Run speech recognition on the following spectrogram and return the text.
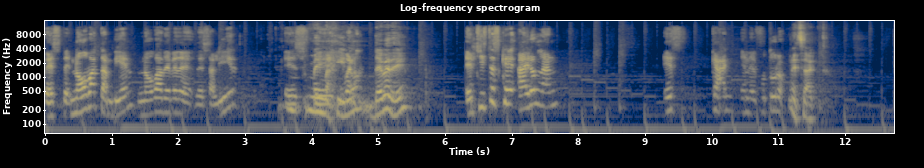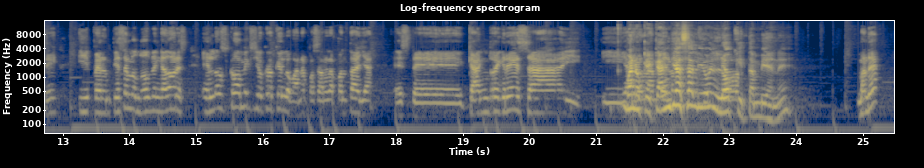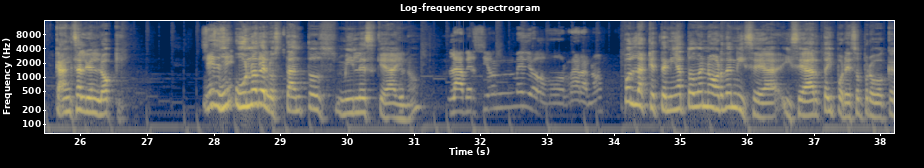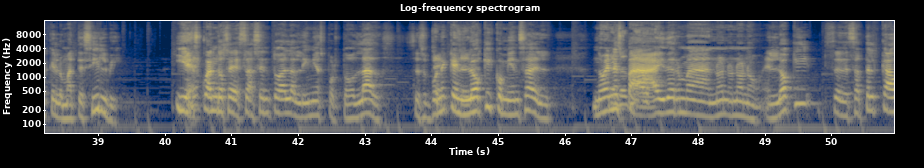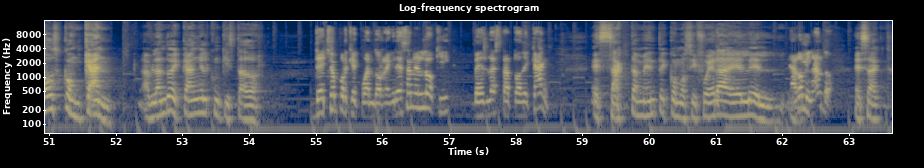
Este, Nova también, Nova debe de, salir. Este, Me imagino, debe de. El chiste es que Iron Land es Kang en el futuro. Exacto. Sí, y, pero empiezan los nuevos Vengadores. En los cómics yo creo que lo van a pasar a la pantalla. Este, Kang regresa y... bueno, que Kang ya salió en Loki también, ¿eh? ¿Mande? Kang salió en Loki. Uno de los tantos miles que hay, ¿no? La versión medio rara, ¿no? Pues la que tenía todo en orden y se, y se harta y por eso provoca que lo mate Sylvie. Y es cuando se deshacen todas las líneas por todos lados. Se supone que en Loki comienza el... No en Spider-Man, no, no, no, no. En Loki se desata el caos con Khan. Hablando de Khan el Conquistador. De hecho, porque cuando regresan en Loki, ves la estatua de Kang. Exactamente, como si fuera él el... Ya dominando. Exacto.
